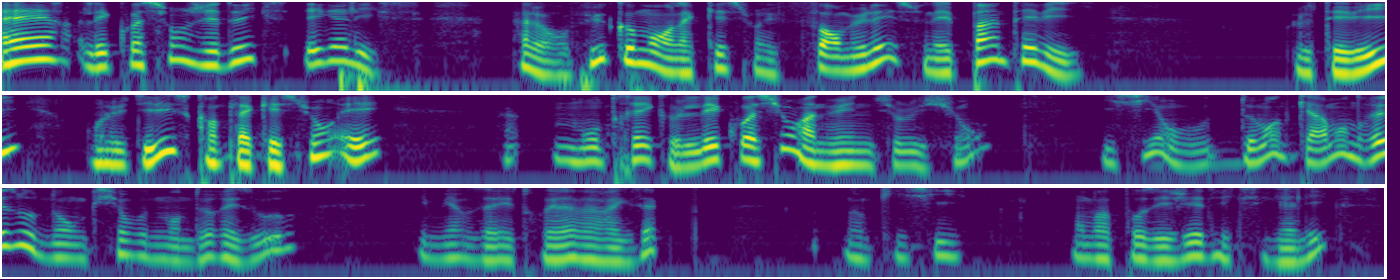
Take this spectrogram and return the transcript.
R l'équation g de x égale x. Alors, vu comment la question est formulée, ce n'est pas un TVI. Le TVI, on l'utilise quand la question est montrer que l'équation admet une solution. Ici, on vous demande carrément de résoudre. Donc, si on vous demande de résoudre, eh bien vous allez trouver la valeur exacte. Donc ici, on va poser g de x égale x,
